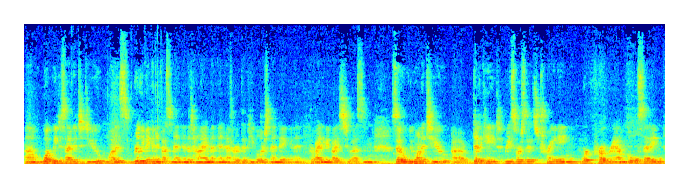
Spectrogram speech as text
Um, what we decided to do was really make an investment in the time and effort that people are spending and providing advice to us. And so we wanted to uh, dedicate resources, training, work program, goal setting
